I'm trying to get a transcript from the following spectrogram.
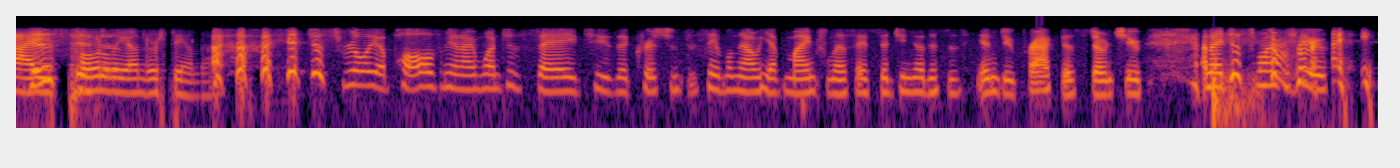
I this is- totally understand that. it just really appalls me. And I want to say to the Christians that say, well, now we have mindfulness. I said, you know, this is Hindu practice, don't you? And I just want to, Right.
